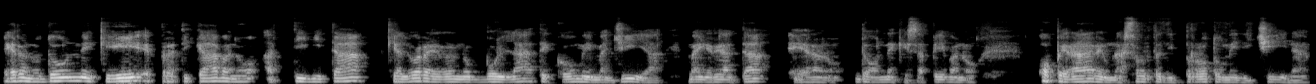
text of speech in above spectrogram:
erano donne che praticavano attività che allora erano bollate come magia, ma in realtà erano donne che sapevano operare una sorta di protomedicina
